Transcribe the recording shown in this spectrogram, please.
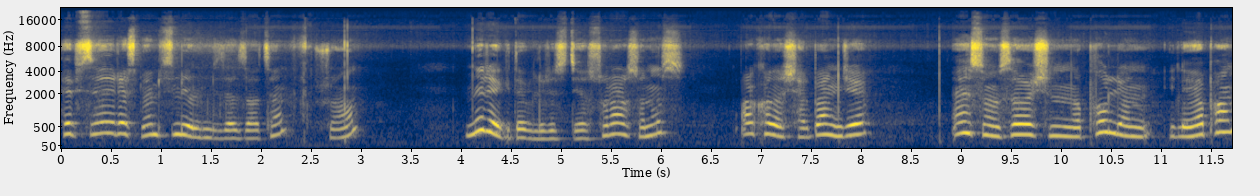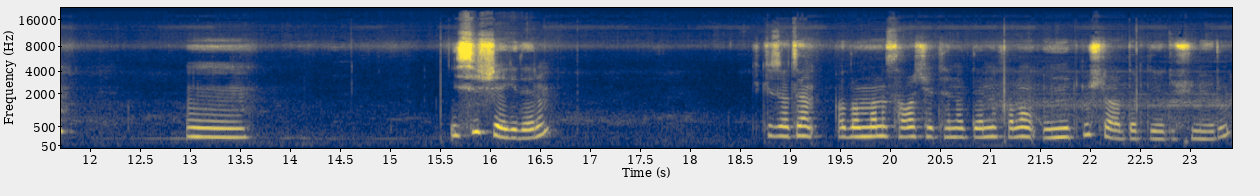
hepsi resmen bizim elimizde zaten şu an nereye gidebiliriz diye sorarsanız arkadaşlar bence en son savaşını Napolyon ile yapan ım, İsviçre'ye giderim. Çünkü zaten adamların savaş yeteneklerini falan unutmuşlardır diye düşünüyorum.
